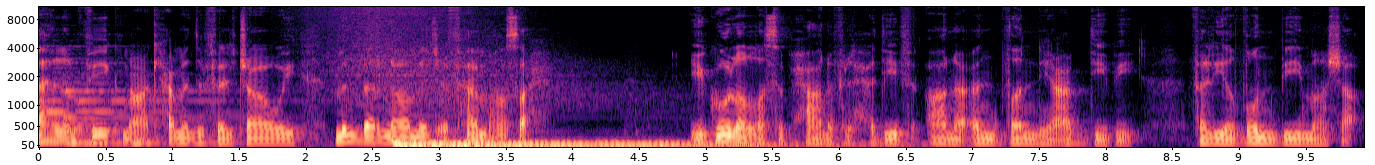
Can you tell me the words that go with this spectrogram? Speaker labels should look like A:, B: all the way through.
A: أهلا فيك معك حمد الفلشاوي من برنامج أفهمها صح. يقول الله سبحانه في الحديث أنا عند ظني عبدي بي فليظن بي ما شاء.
